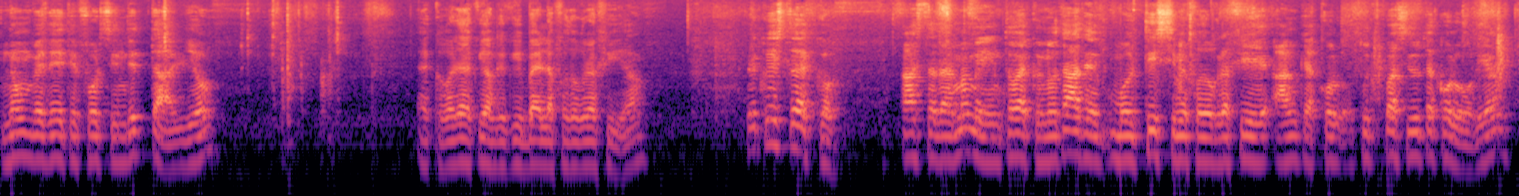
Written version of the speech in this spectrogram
Non vedete forse in dettaglio? Ecco guardate qui anche qui bella fotografia. E questo ecco asta d'armamento. Ecco notate moltissime fotografie anche a tut, quasi tutte a colori eh?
